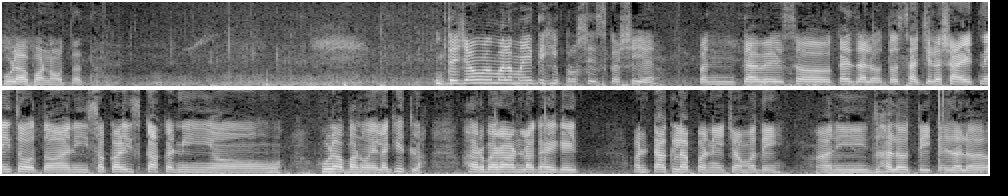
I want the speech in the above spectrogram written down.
हुळा बनवतात. त्याच्यामुळे मला माहिती ही प्रोसेस कशी आहे. पण त्यावेळेस काय झालं होतं? साचीला शाळेत न्यायचं होतं आणि सकाळीच काकांनी हुळा बनवायला घेतला. हरभरा आणला घाईघाईत आणि टाकला पण याच्यामध्ये. आणि झालं ते काय झालं?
